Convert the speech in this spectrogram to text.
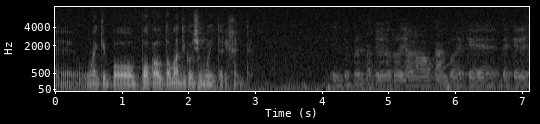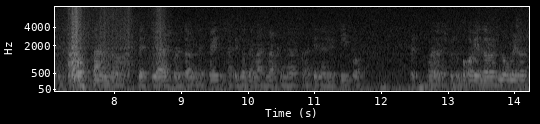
eh, un equipo poco automático y sí muy inteligente. Después del partido del otro día hablaba Ocampo de que, de que les está costando especial, sobre todo en defensa, que es donde más margen de mejora tiene el equipo. Bueno, después un poco viendo los números,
